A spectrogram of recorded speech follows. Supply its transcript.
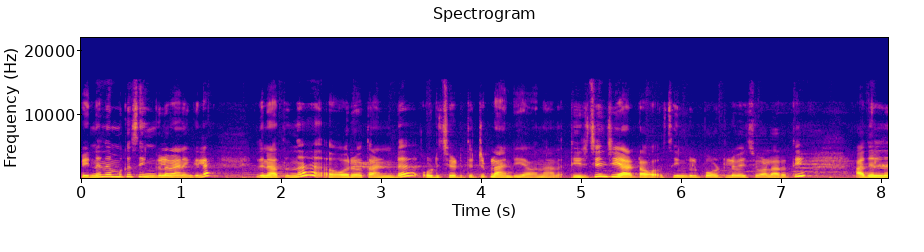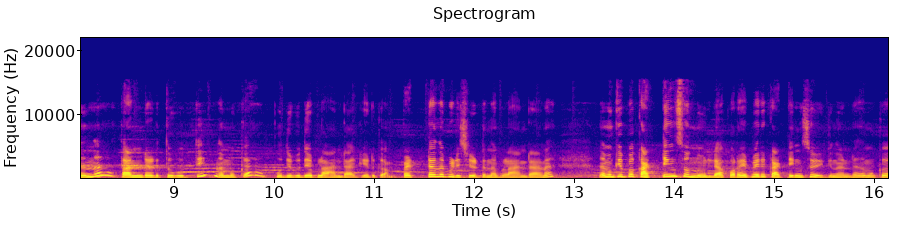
പിന്നെ നമുക്ക് സിംഗിൾ വേണമെങ്കിൽ ഇതിനകത്തുനിന്ന് ഓരോ തണ്ട് ഒടിച്ചെടുത്തിട്ട് പ്ലാന്റ് ചെയ്യാവുന്നതാണ്. തിരിച്ചും ചെയ്യാം കേട്ടോ സിംഗിൾ പോട്ടിൽ വെച്ച് വളർത്തി അതിൽ നിന്ന് തണ്ടെടുത്ത് കുത്തി നമുക്ക് പുതിയ പുതിയ പ്ലാന്റ് ആക്കി എടുക്കാം. പെട്ടെന്ന് പിടിച്ചു കിട്ടുന്ന പ്ലാന്റാണ് നമുക്കിപ്പോൾ കട്ടിങ്സ് ഒന്നുമില്ല. കുറേ പേര് കട്ടിങ്സ് ചോദിക്കുന്നുണ്ട്. നമുക്ക്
